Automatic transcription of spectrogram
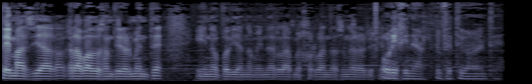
temas ya grabados anteriormente y no podían nominar la mejor banda sonora original. Original, efectivamente.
